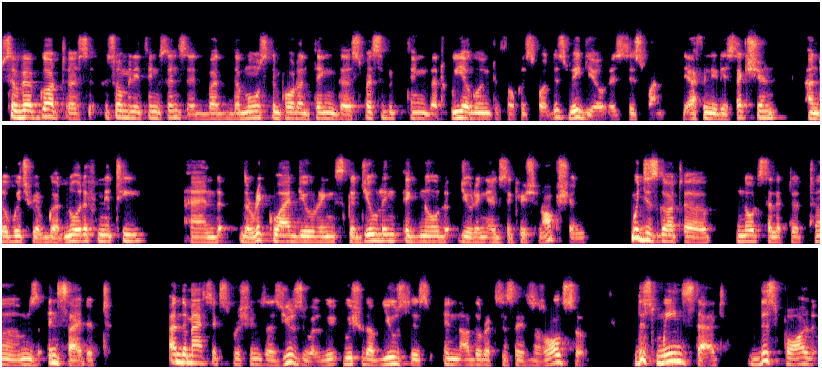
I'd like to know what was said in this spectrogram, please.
So we've got uh, so many things inside, but the most important thing, the specific thing that we are going to focus for this video is this one, the affinity section, under which we have got node affinity and the required during scheduling, ignored during execution option, which has got a node selector terms inside it. And the match expressions as usual, we, we should have used this in other exercises also. This means that this pod,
